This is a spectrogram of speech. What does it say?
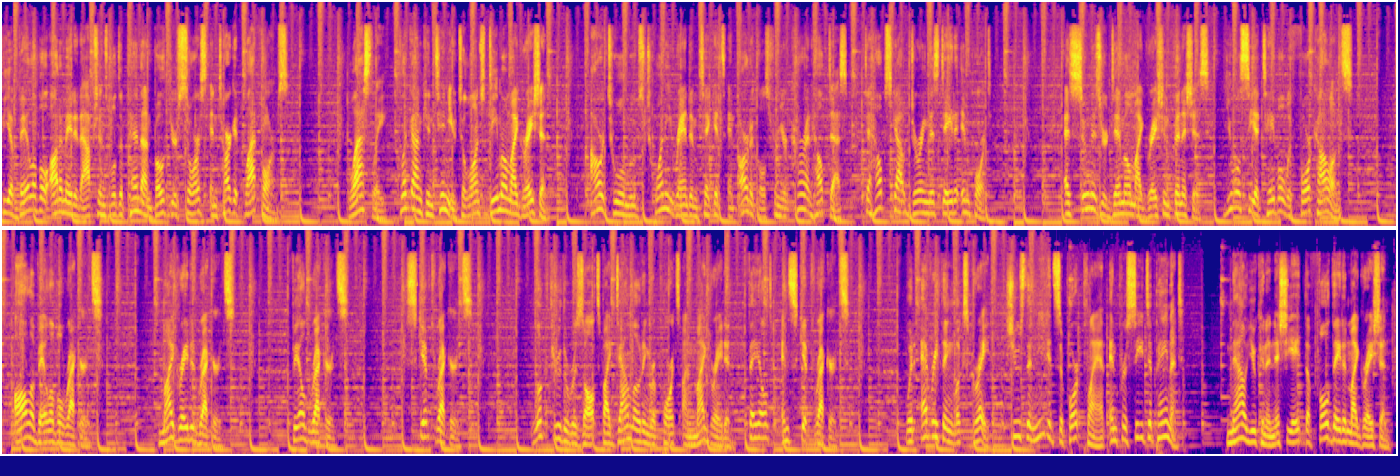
The available automated options will depend on both your source and target platforms. Lastly, click on Continue to launch demo migration. Our tool moves 20 random tickets and articles from your current help desk to Help Scout during this data import. As soon as your demo migration finishes, you will see a table with four columns. All available records, migrated records, failed records, skipped records. Look through the results by downloading reports on migrated, failed, and skipped records. When everything looks great, choose the needed support plan and proceed to payment. Now you can initiate the full data migration.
